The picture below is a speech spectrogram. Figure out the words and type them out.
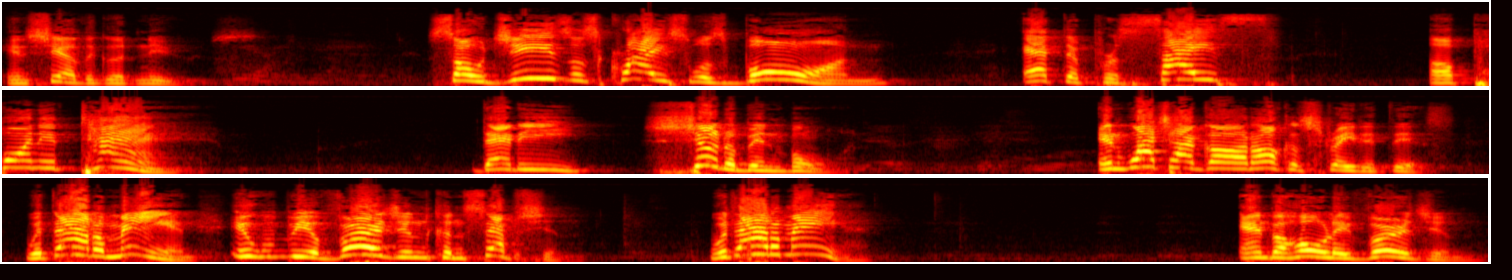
and share the good news. So Jesus Christ was born at the precise appointed time that he should have been born. And watch how God orchestrated this. Without a man, it would be a virgin conception. Without a man. And behold, a virgin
